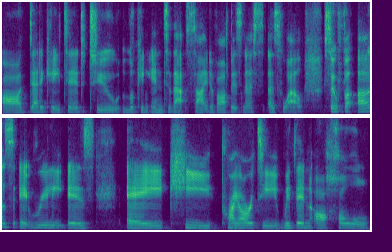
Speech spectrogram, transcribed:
are dedicated to looking into that side of our business as well. So for us, it really is a key priority within our whole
